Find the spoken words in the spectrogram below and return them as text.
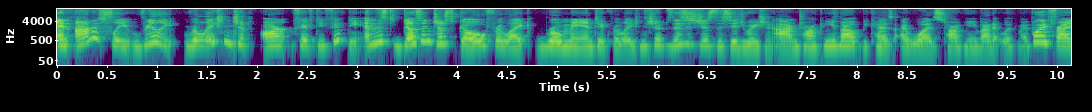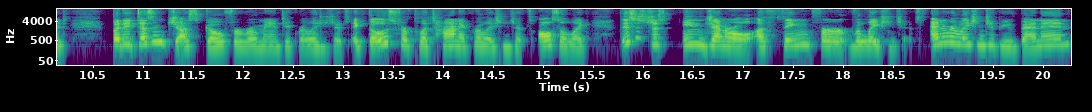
and honestly, really, relationships aren't 50 50. And this doesn't just go for like romantic relationships. This is just the situation I'm talking about because I was talking about it with my boyfriend. But it doesn't just go for romantic relationships, it goes for platonic relationships also. Like, this is just in general a thing for relationships. Any relationship you've been in,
